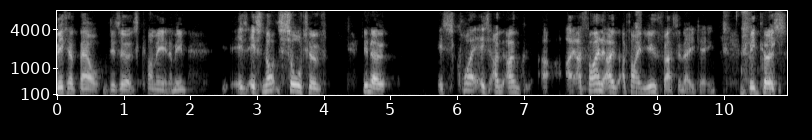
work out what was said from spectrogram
bit about desserts come in? I mean, it's it's not sort of, you know, it's quite. It's I'm, I'm I, find I, I find you fascinating because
